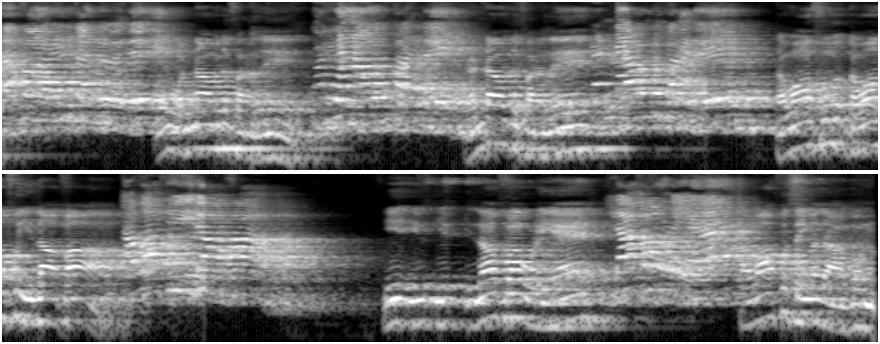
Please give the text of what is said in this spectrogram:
அரபாவில் தங்குவது. முதலாவது பரது ரெண்டாவது பரது தவாஃபு தவாஃபு இதாஃபா தவாபு தவாஃபு செய்வதாகும்.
